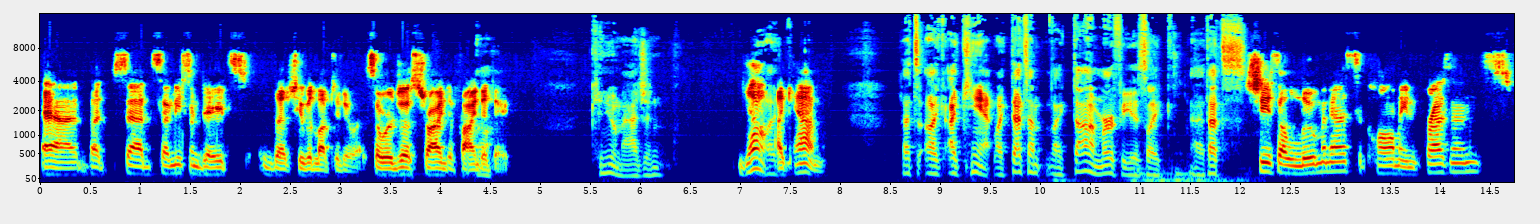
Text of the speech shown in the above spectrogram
And but said, send me some dates that she would love to do it. So we're just trying to find Oh. a date. Can you imagine? Yeah, Like- I can. That's like I can't. Like that's um, like Donna Murphy is like uh, that's She's a luminous, calming presence,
